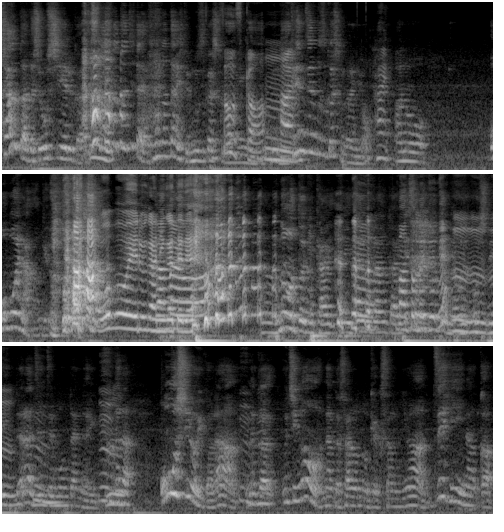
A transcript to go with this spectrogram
ちゃんと私教えるから。使い方自体はそんな大して難しくない。そうっすか。全然難しくないよ。はい。あの覚えなあかんけど。覚えるが苦手で。ノートに書いてまとめてね。押していったら全然問題ない、うん。ただ面白いから、うんなんかうちのなんかサロンのお客さんにはぜひなんか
